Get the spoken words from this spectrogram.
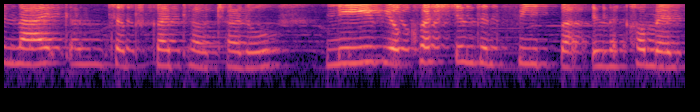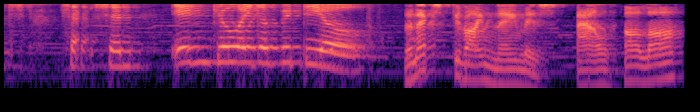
like and subscribe to our channel. Leave your questions and feedback in the comments section. Enjoy the video. The next divine name is Al-Aliyy,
